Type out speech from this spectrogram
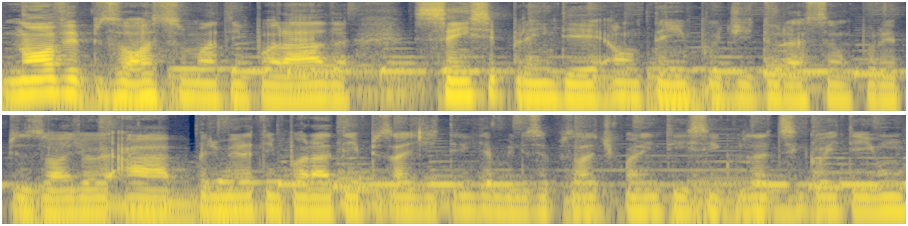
Nove episódios numa temporada, sem se prender a um tempo de duração por episódio. A primeira temporada tem episódio de 30 minutos, episódio de 45, episódio de 51.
